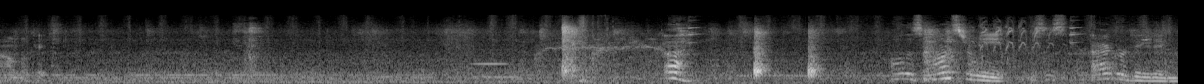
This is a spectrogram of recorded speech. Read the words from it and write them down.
Um, okay. Ah! All this monster meat. This is aggravating.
